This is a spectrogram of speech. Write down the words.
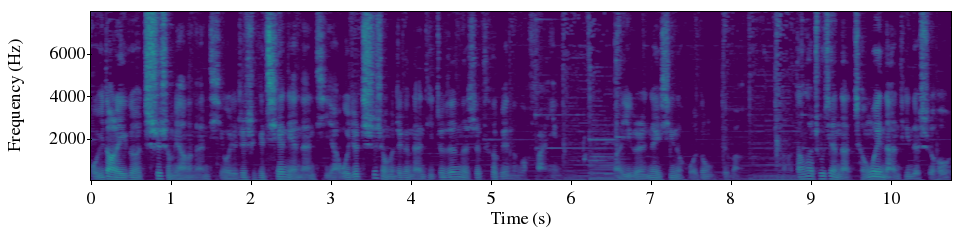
我遇到了一个吃什么样的难题？我觉得这是个千年难题啊！我觉得吃什么这个难题，就真的是特别能够反映，啊一个人内心的活动，对吧？啊，当他出现难成为难题的时候，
